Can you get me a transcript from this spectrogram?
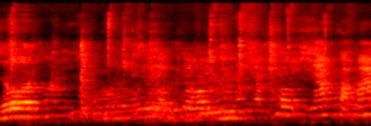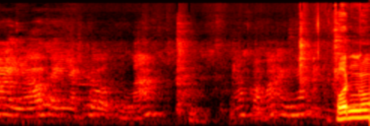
จะว่าอย่างโจดอยากโทษยักษ์กับไม้แล้วใครอยากโทษถึงนะยักษ์กับไม้นะผลมึง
